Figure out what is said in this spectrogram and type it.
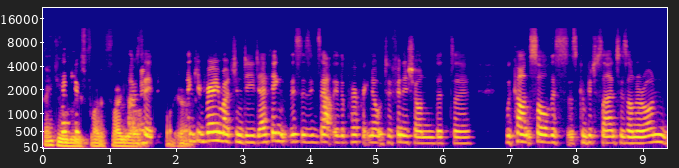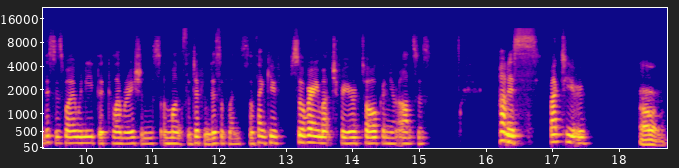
thank you, thank Luis, you. for for your, for your, Thank you very much indeed. I think this is exactly the perfect note to finish on. That uh, we can't solve this as computer sciences on our own. This is why we need the collaborations amongst the different disciplines. So thank you so very much for your talk and your answers. Hannes, back to you. Oh,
